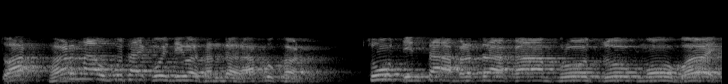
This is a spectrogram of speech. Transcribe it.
તો આ ખડ ના ઊભો થાય કોઈ દિવસ અંદર, આપણું ખડ. શું ચિંતા, બળતરા, કામ, ક્રોધ શોક મોહ, ભય?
